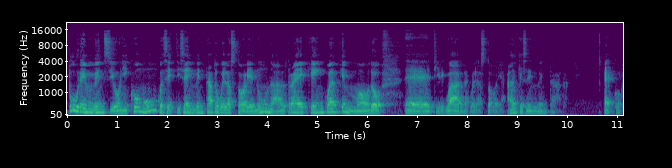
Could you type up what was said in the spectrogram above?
pure invenzioni, comunque se ti sei inventato quella storia e non un'altra è che in qualche modo eh, ti riguarda quella storia, anche se inventata. Ecco,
